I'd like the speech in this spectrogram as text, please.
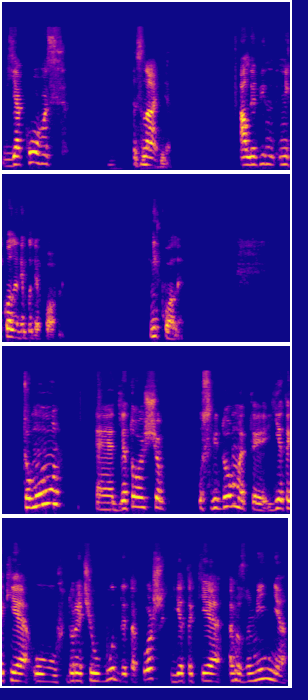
якогось знання, але він ніколи не буде повним. Ніколи. Тому е, для того, щоб усвідомити, є таке, у, до речі, у Будди також є таке розуміння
